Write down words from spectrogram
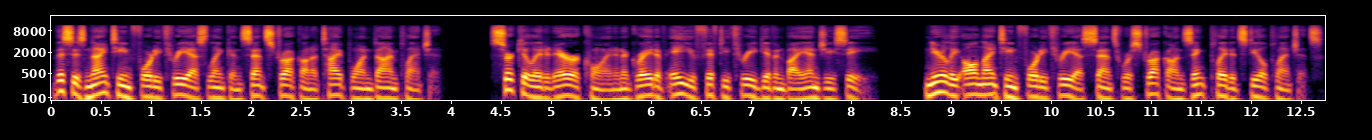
This is 1943's Lincoln cent struck on a Type 1 dime planchet. Circulated error coin in a grade of AU53 given by NGC. Nearly all 1943s cents were struck on zinc-plated steel planchets.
